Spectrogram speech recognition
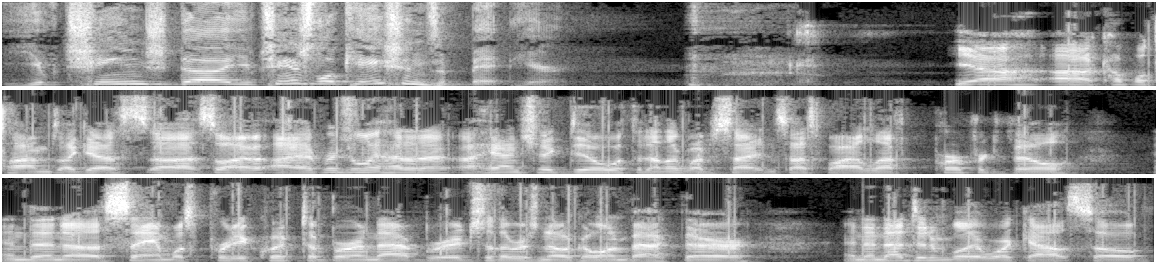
you've changed uh, you've changed locations a bit here. Yeah, uh, a couple times, I guess. Uh, so I, I originally had a, a handshake deal with another website, and so that's why I left Perfectville. And then uh, Sam was pretty quick to burn that bridge, so there was no going back there. And then that didn't really work out, so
